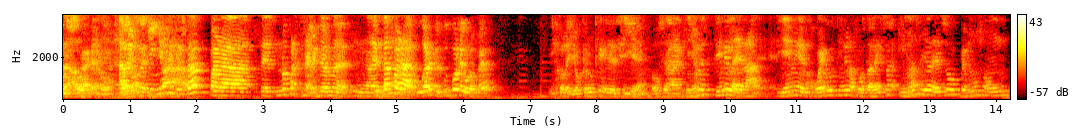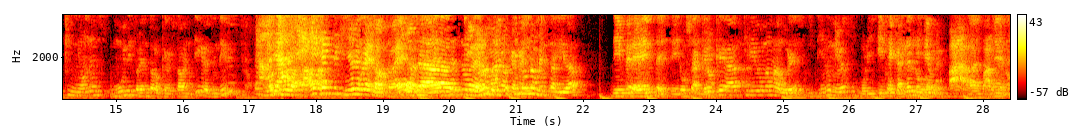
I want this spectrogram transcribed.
una locura, pero Quiñones. A ver, Quiñones está para, se- no para selección, No, está no. para jugar en el fútbol europeo. Híjole, yo creo que sí, ¿eh? O sea, Quiñones tiene la edad, tiene el juego, tiene la fortaleza y más allá de eso vemos a un Quiñones muy diferente a lo que estaba en Tigres. En Tigres, Ah, Quiñones ya, no eh, este Quiñones es Bueno, otro, ¿eh? O sea, este es un Quiñones hermano ahorita tiene gemelo. una Diferente, sí. O sea, creo que ha adquirido una madurez y tiene un nivel futbolístico. Y se casa en diciembre. Ah, también, ¿no?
